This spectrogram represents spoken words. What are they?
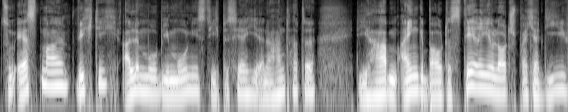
Zum ersten Mal wichtig, alle Mobi Monis, die ich bisher hier in der Hand hatte, die haben eingebaute Stereo-Lautsprecher, die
